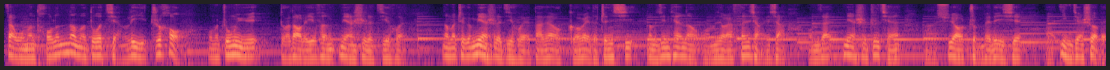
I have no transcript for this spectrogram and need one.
在我们投了那么多简历之后，我们终于得到了一份面试的机会。那么这个面试的机会，大家要格外的珍惜。那么今天呢，我们就来分享一下我们在面试之前啊需要准备的一些啊硬件设备。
